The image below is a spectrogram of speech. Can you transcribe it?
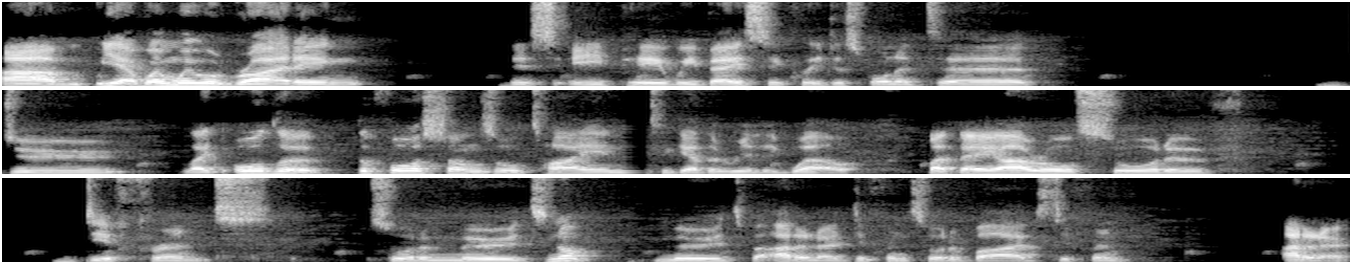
Um, yeah, when we were writing this EP, we basically just wanted to do like all the the four songs all tie in together really well, but they are all sort of different sort of moods, not moods, but I don't know, different sort of vibes, different. I don't know.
